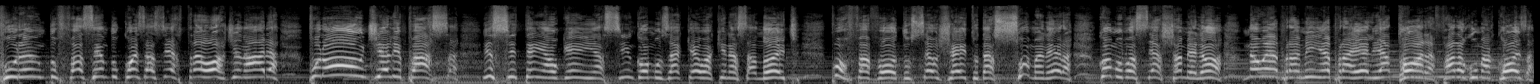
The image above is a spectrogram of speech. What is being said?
curando, fazendo coisas extraordinárias por onde ele passa. E se tem alguém assim como Zaqueu aqui nessa noite, por favor, do seu jeito, da sua maneira, como você achar melhor, não é para mim, é para ele. Adora, fala alguma coisa,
